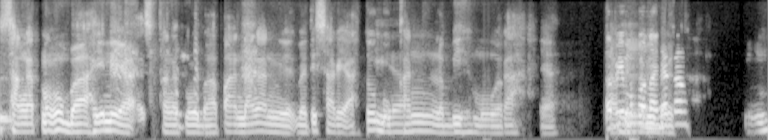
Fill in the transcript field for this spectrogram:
sangat mengubah ini ya sangat mengubah pandangan. Berarti syariah tuh Iya. bukan lebih murah ya. Tapi mau nanya ber- Kang, Hmm.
